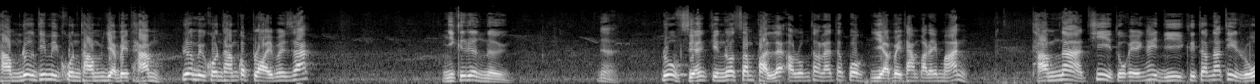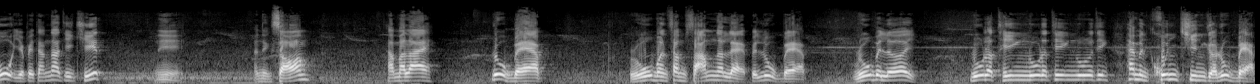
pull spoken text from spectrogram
ทำเรื่องที่ไม่ควรทำอย่าไปทำเรื่องไม่ควรทำก็ปล่อยมันซะนี่คือเรื่องหนึ่งเนี่ยรูปเสียงกลิ่นรสสัมผัสและอารมณ์ทั้งหลายทั้งปวงอย่าไปทำอะไรมันทำหน้าที่ตัวเองให้ดีคือทำหน้าที่รู้ อย่าไปทำหน้าที่คิดนี่อันหนึ่งสองทำอะไร รูปแบบ รู้มันซ้ำๆนั่นแหละเป็นรูปแบบ รู้ไปเลย รู้ละทิ้งรู้ละทิ้งรู้ละทิ้งให้มันคุ้นชินกับรูปแบบ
